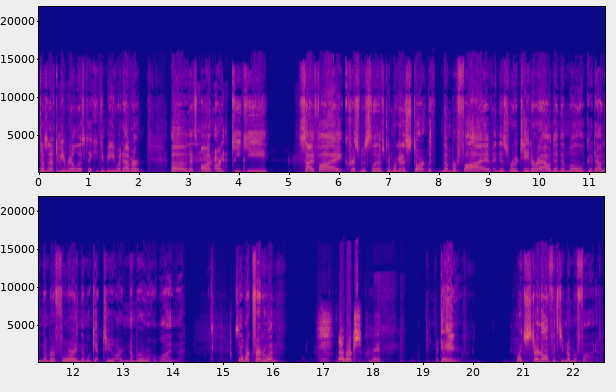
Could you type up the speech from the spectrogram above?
doesn't have to be realistic. It can be whatever. Uh, that's on our geeky sci-fi Christmas list, and we're going to start with number five and just rotate around, and then we'll go down to number four, and then we'll get to our number one. Does that work for everyone? That works. For me. Dave, why don't you start off with your number five?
